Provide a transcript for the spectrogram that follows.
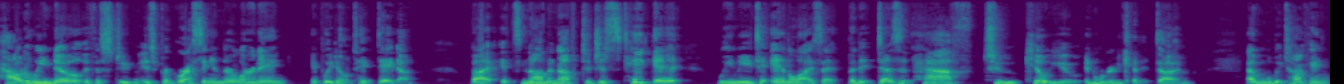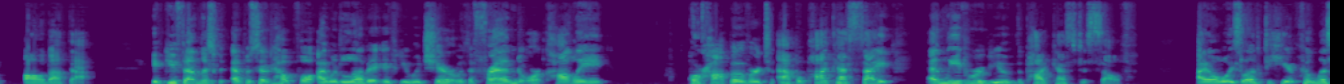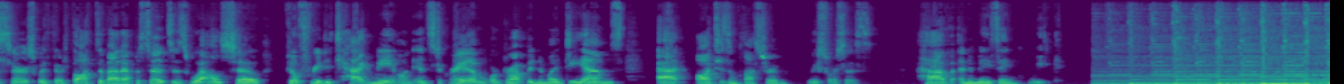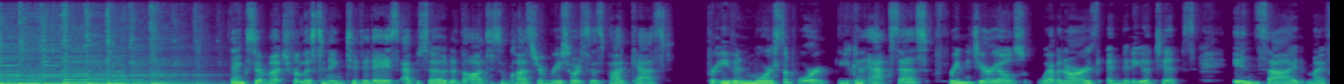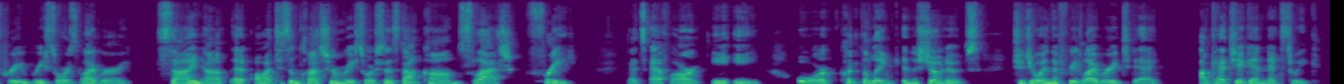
How do we know if a student is progressing in their learning if we don't take data? But it's not enough to just take it. We need to analyze it, but it doesn't have to kill you in order to get it done. And we'll be talking all about that. If you found this episode helpful, I would love it if you would share it with a friend or a colleague or hop over to Apple podcast site and leave a review of the podcast itself. I always love to hear from listeners with their thoughts about episodes as well. So feel free to tag me on Instagram or drop into my DMs at Autism Classroom Resources. Have an amazing week. Thanks so much for listening to today's episode of the Autism Classroom Resources podcast. For even more support, you can access free materials, webinars, and video tips inside my free resource library. Sign up at autismclassroomresources.com slash free. That's F-R-E-E or click the link in the show notes to join the free library today. I'll catch you again next week.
